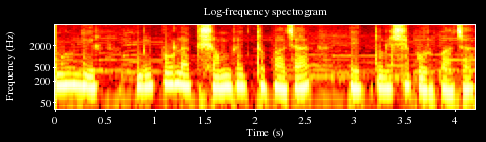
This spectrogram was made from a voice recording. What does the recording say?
মুরগির বিপুল এক সমৃদ্ধ বাজার এই তুলসীপুর বাজার।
